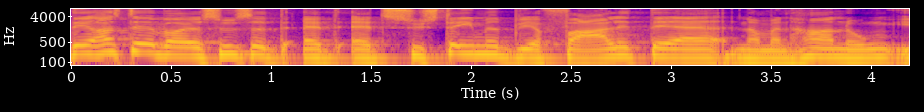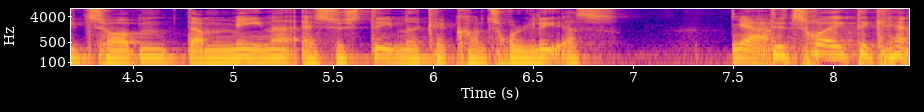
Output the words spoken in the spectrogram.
det er også der, hvor jeg synes, at, at, at systemet bliver farligt. Det er, når man har nogen i toppen, der mener, at systemet kan kontrolleres. Ja. Det tror jeg ikke, det kan.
